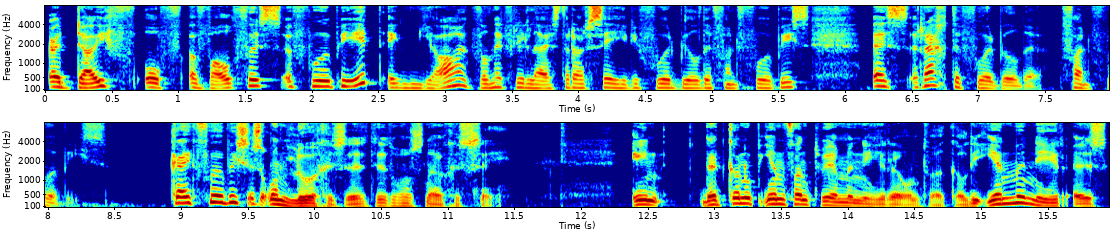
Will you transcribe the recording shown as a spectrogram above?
'n duif of 'n walvis 'n fobie het? En ja, ek wil net vir die luisteraar sê hierdie voorbeelde van fobies is regte voorbeelde van fobies. Kyk, fobies is onlogies, dit het ons nou gesê. En dit kan op een van twee maniere ontwikkel. Die een manier is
